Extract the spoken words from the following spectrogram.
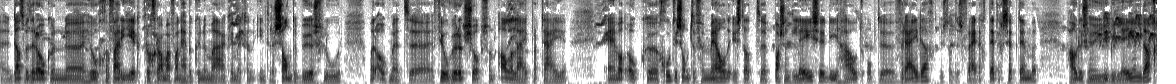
uh, dat we er ook een uh, heel gevarieerd programma van hebben kunnen maken. Met een interessante beursvloer. Maar ook met uh, veel workshops van allerlei partijen. En wat ook uh, goed is om te vermelden is dat uh, Passend Lezen, die houdt op de vrijdag, dus dat is vrijdag 30 september, houden ze hun jubileumdag.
